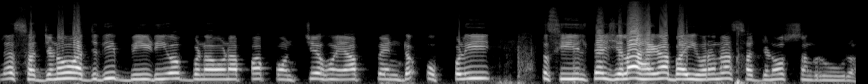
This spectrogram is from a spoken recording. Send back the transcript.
ਲੈ ਸੱਜਣੋ, ਅੱਜ ਦੀ ਵੀਡੀਓ ਬਣਾਉਣ ਆਪਾਂ ਪਹੁੰਚੇ ਹੋਏ ਆ ਪਿੰਡ ਉਪਲੀ ਤਹਿਸੀਲ ਤੇ, ਜ਼ਿਲ੍ਹਾ ਹੈਗਾ ਬਾਈ ਹੋਰਾਂ ਦਾ, ਸੱਜਣੋ ਸੰਗਰੂਰ।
